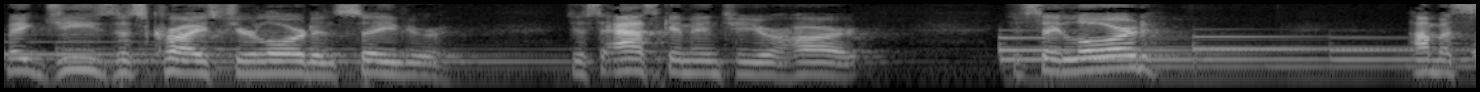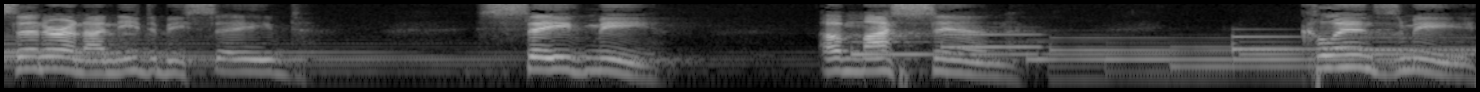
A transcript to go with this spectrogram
make Jesus Christ your Lord and Savior. Just ask Him into your heart. Just say, Lord, I'm a sinner and I need to be saved. Save me of my sin. Cleanse me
